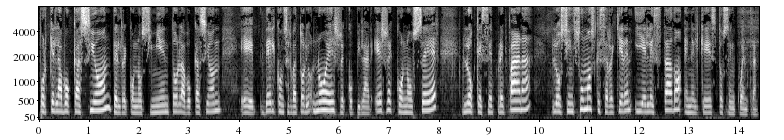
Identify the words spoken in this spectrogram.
Porque la vocación del reconocimiento, la vocación eh, del conservatorio no es recopilar, es reconocer lo que se prepara, los insumos que se requieren y el estado en el que estos se encuentran.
